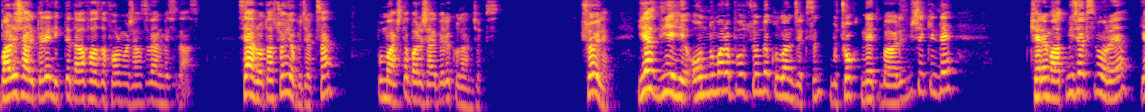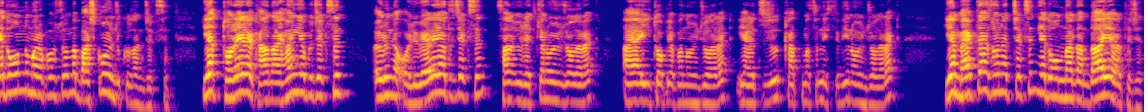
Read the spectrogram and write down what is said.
Barış Alper'e ligde daha fazla forma şansı vermesi lazım. Sen rotasyon yapacaksan bu maçta Barış Alper'i kullanacaksın. Şöyle. Ya Ziyeh'i 10 numara pozisyonda kullanacaksın. Bu çok net bariz bir şekilde. Kerem'i atmayacaksın oraya. Ya da 10 numara pozisyonda başka oyuncu kullanacaksın. Ya Torreira Kaan Ayhan yapacaksın. Önüne Oliveira'yı atacaksın. Sana üretken oyuncu olarak. Ayağı iyi top yapan oyuncu olarak. Yaratıcılık katmasını istediğin oyuncu olarak. Ya Mertens oynatacaksın ya da onlardan daha yaratıcı.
